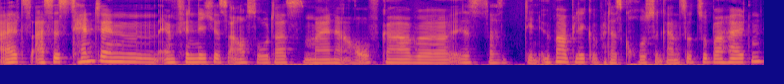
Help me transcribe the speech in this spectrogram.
Als Assistentin empfinde ich es auch so, dass meine Aufgabe ist, den Überblick über das große Ganze zu behalten.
